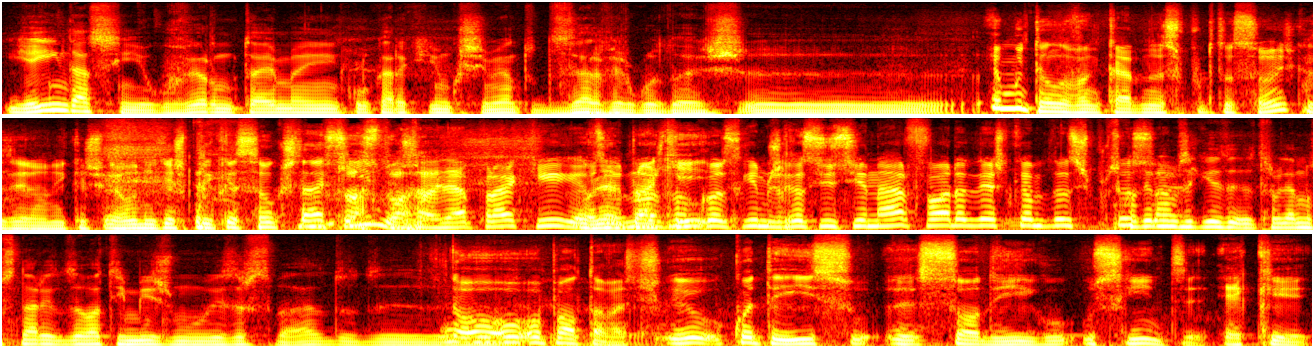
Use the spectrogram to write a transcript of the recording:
E ainda assim, o governo teme em colocar aqui um crescimento de 0,2. Uh... É muito alavancado nas exportações, quer dizer, a única, é a única explicação que está aqui. Só se pode olhar para aqui, quer dizer, nós aqui... não conseguimos raciocinar fora deste campo das exportações. Continuamos aqui a trabalhar num cenário de otimismo exacerbado. De... Oh, oh, Paulo Tavares, eu quanto a isso eh, só digo o seguinte: é que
